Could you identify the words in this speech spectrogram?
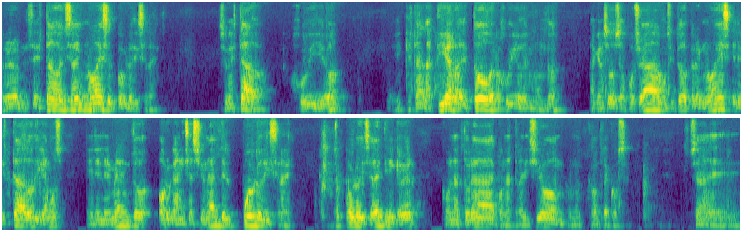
Pero el Estado de Israel no es el pueblo de Israel, es un Estado judío que está en la tierra de todos los judíos del mundo, a que nosotros apoyamos y todo, pero no es el Estado, digamos, el elemento organizacional del pueblo de Israel. El pueblo de Israel tiene que ver con la Torá, con la tradición, con, otra cosa. O sea, eh,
